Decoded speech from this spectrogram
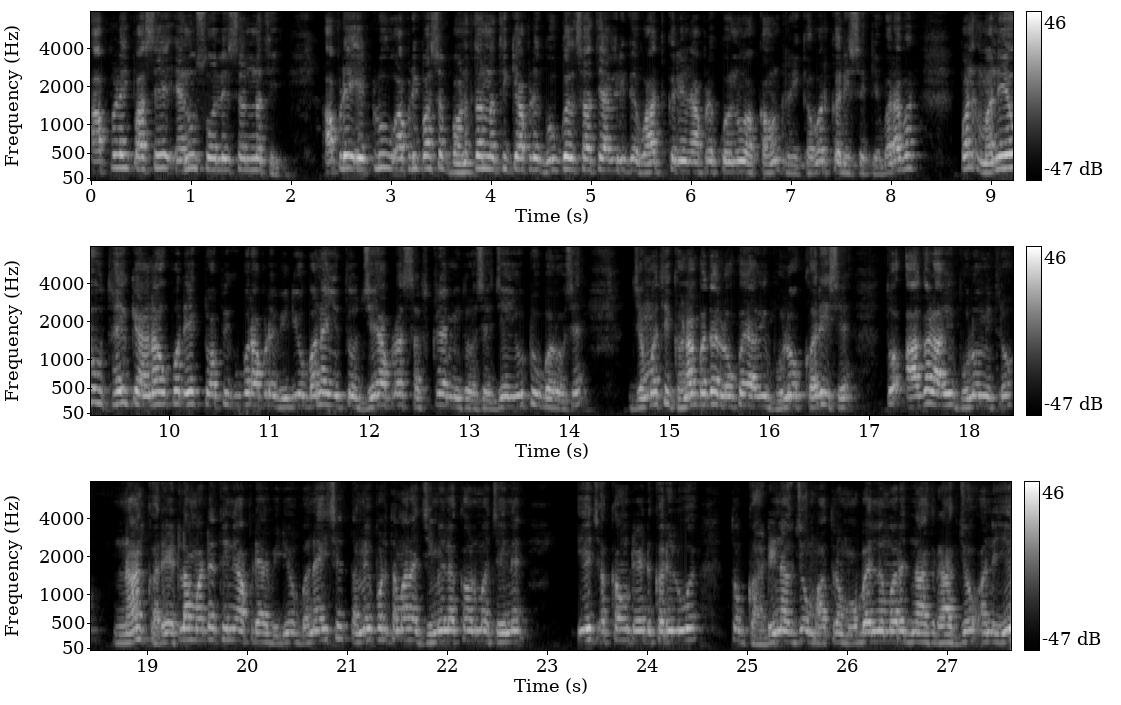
આપણી પાસે એનું સોલ્યુશન નથી. આપણે એટલું, આપણી પાસે ભણતર નથી કે આપણે ગૂગલ સાથે આવી રીતે વાત કરીને આપણે કોઈનું અકાઉન્ટ રિકવર કરી શકીએ, બરાબર? પણ મને એવું થયું કે આના ઉપર એક ટોપિક ઉપર આપણે વીડિયો બનાવીએ તો જે આપણા સબસ્ક્રાઇબ મિત્રો છે, જે યુટ્યુબરો છે, જેમાંથી ઘણા બધા લોકોએ આવી ભૂલો કરી છે, તો આગળ આવી ભૂલો મિત્રો ના કરે. એટલા માટે થઈને આપણે આ વીડિયો બનાવી છે. તમે પણ તમારા જીમેલ એકાઉન્ટમાં જઈને એ જ અકાઉન્ટ એડ કરેલું હોય તો કાઢી નાખજો. માત્ર મોબાઈલ નંબર જ નાખ, રાખજો. અને એ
